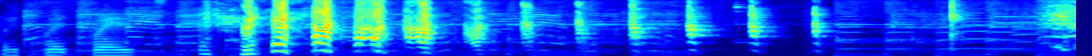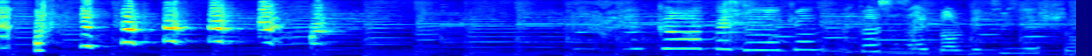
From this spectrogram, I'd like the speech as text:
dans le bêtisier chaud.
